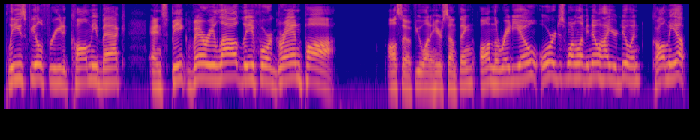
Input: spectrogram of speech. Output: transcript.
please feel free to call me back and speak very loudly for Grandpa. Also, if you want to hear something on the radio or just want to let me know how you're doing, call me up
